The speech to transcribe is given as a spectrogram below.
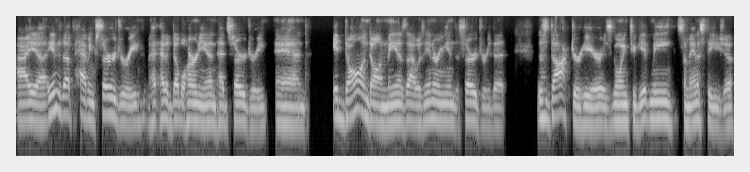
I uh, ended up having surgery, had a double hernia and had surgery. And it dawned on me as I was entering into surgery that this doctor here is going to give me some anesthesia.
